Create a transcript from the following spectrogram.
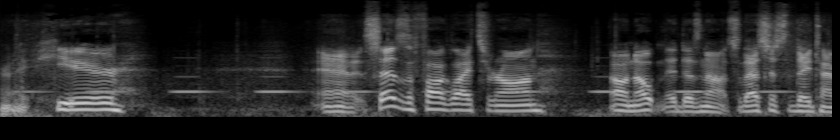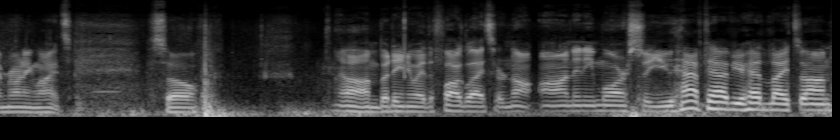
right here. And it says the fog lights are on. Oh, nope, it does not. So that's just the daytime running lights. So um, but anyway, the fog lights are not on anymore, so you have to have your headlights on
